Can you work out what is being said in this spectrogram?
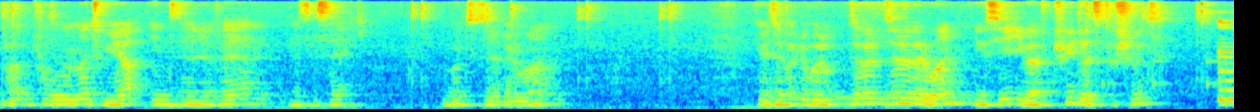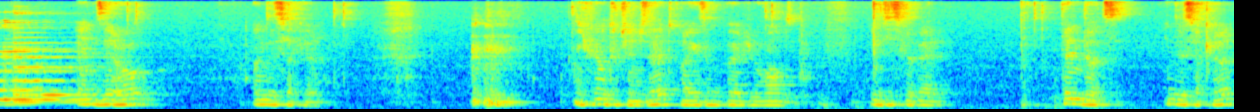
But for the moment we are in the level, a sec, go to the level 1. Okay, the level, the, the level 1, you see you have 3 dots to shoot and 0 on the circle. You want to change that, for example, you want in this level 10 dots in the circle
